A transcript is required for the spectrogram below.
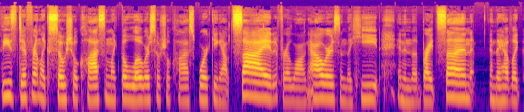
these different like social class and like the lower social class working outside for long hours in the heat and in the bright sun, and they have like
